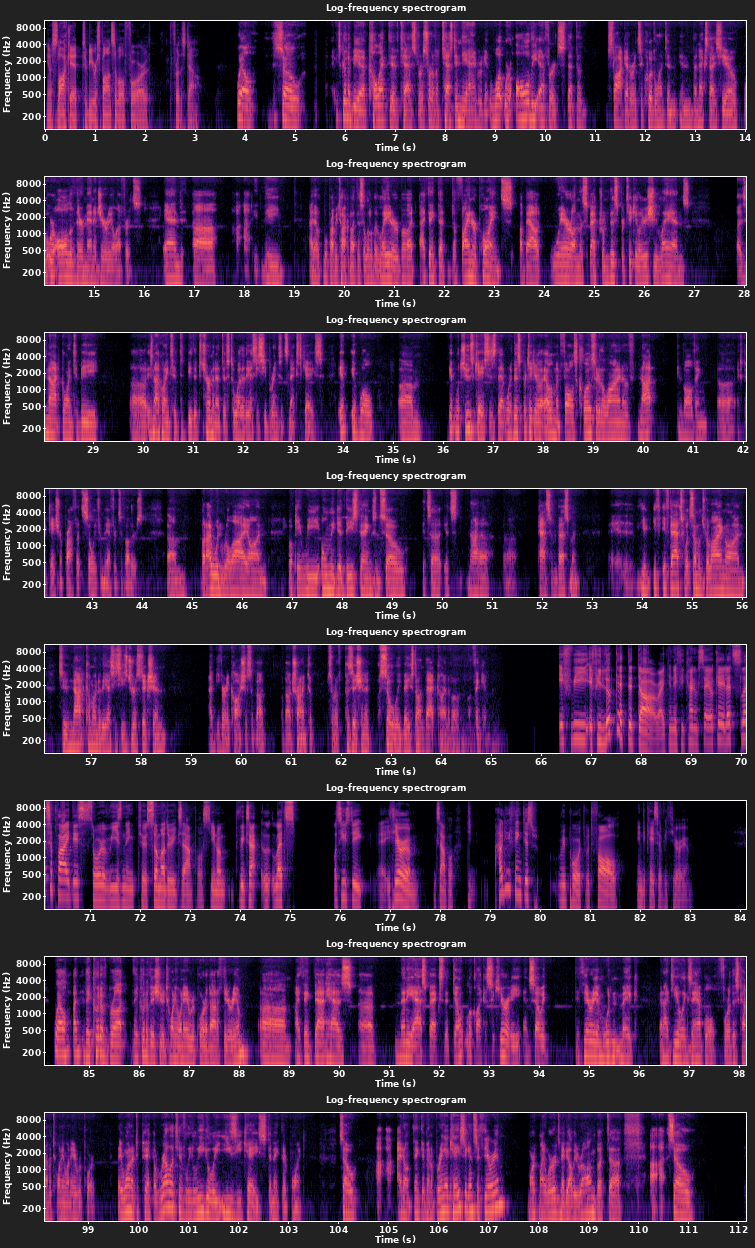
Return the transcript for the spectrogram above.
you know Slockit to be responsible for for this DAO? Well, so it's going to be a collective test or sort of a test in the aggregate. What were all the efforts that the Slockit or its equivalent in, in the next ICO, what were all of their managerial efforts? And uh, the, I know we'll probably talk about this a little bit later, but I think that the finer points about where on the spectrum this particular issue lands is not going to be uh, is not going to be the determinant as to whether the SEC brings its next case. It, it will um, it will choose cases that where this particular element falls closer to the line of not involving uh, expectation of profits solely from the efforts of others. Um, but I wouldn't rely on, okay, we only did these things, and so it's a it's not a, a passive investment. Uh, if, if that's what someone's relying on to not come under the SEC's jurisdiction, I'd be very cautious about about trying to sort of position it solely based on that kind of a, a thinking if we if we look at the DAO, right, and if you kind of say, okay, let's let's apply this sort of reasoning to some other examples. You know, for example, let's let's use the uh, Ethereum example. How do you think this report would fall in the case of Ethereum? Well, they could have brought, they could have issued a 21A report about Ethereum. Um, I think that has uh, many aspects that don't look like a security, and so it, Ethereum wouldn't make an ideal example for this kind of a 21A report. They wanted to pick a relatively legally easy case to make their point. So I, I don't think they're going to bring a case against Ethereum. Mark my words, maybe I'll be wrong, but uh, uh, so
